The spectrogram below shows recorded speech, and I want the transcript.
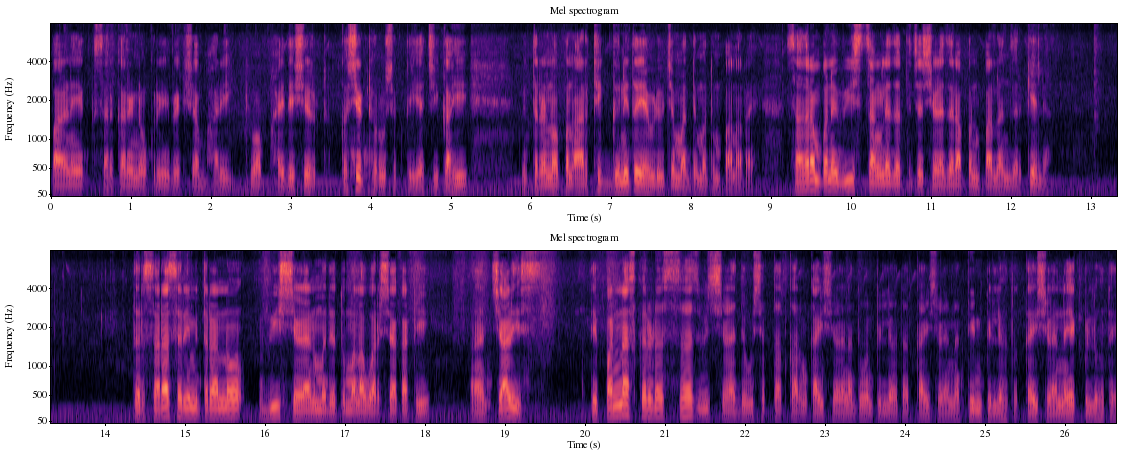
पाळणे एक सरकारी नोकरीपेक्षा भारी किंवा फायदेशीर कसे ठरू शकते याची काही मित्रांनो आपण आर्थिक गणित या व्हिडिओच्या माध्यमातून पाहणार आहे. साधारणपणे वीस चांगल्या जातीच्या शेळ्या जर आपण पालन जर केल्या तर सरासरी मित्रांनो वीस शेळ्यांमध्ये तुम्हाला वर्षाकाठी चाळीस ते पन्नास करडं सहज वीस शेळ्या देऊ शकतात. कारण काही शेळ्यांना दोन पिल्ले होतात काही शेळ्यांना तीन पिल्ले होतात काही शेळ्यांना एक पिल्ले होते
